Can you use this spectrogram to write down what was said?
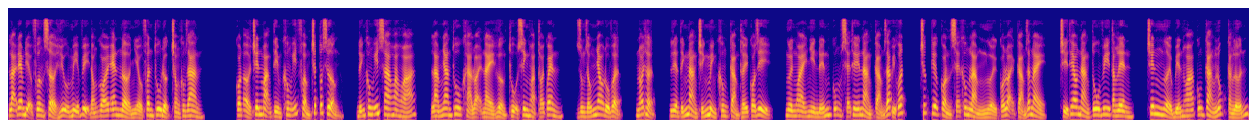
lại đem địa phương sở hữu mỹ vị đóng gói N nhiều phân thu được trong không gian. Còn ở trên mạng tìm không ít phẩm chất tốt xưởng, đính không ít xa hoa hóa, làm nhan thu khả loại này hưởng thụ sinh hoạt thói quen, dùng giống nhau đồ vật. Nói thật, liền tính nàng chính mình không cảm thấy có gì, người ngoài nhìn đến cũng sẽ thế nàng cảm giác bị khuất, trước kia còn sẽ không làm người có loại cảm giác này, chỉ theo nàng tu vi tăng lên, trên người biến hóa cũng càng lúc càng lớn,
